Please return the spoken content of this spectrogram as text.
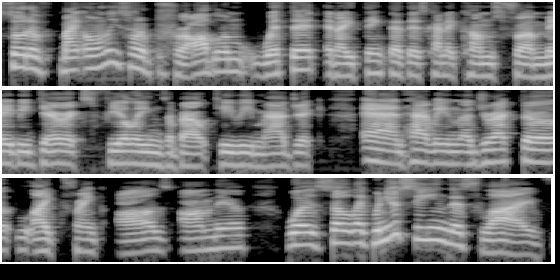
sort of my only sort of problem with it, and I think that this kind of comes from maybe Derek's feelings about TV magic and having a director like Frank Oz on there was so like when you're seeing this live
